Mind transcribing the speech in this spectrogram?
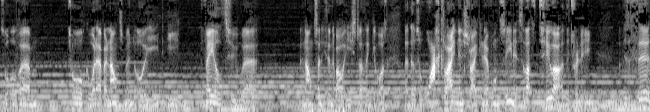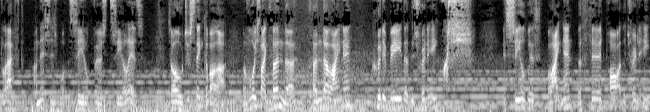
sort of um, talk or whatever announcement, or he failed to uh, announce anything about Easter, I think it was, that there was a whack lightning strike and everyone's seen it. So that's two out of the Trinity. But there's a third left, and this is what the seal, first seal is. So just think about that. A voice like thunder, thunder, lightning, could it be that the Trinity whoosh, is sealed with lightning, the third part of the Trinity?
